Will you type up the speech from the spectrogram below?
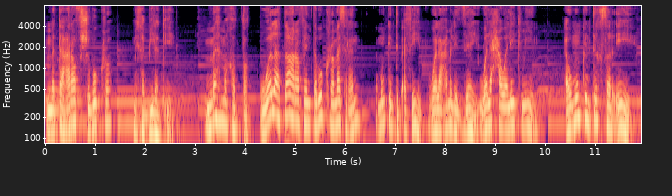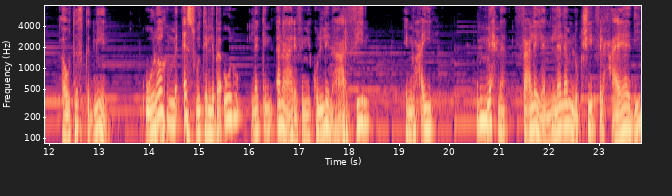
ما تعرفش بكرة مخبيلك إيه. مهما خطط ولا تعرف أنت بكرة مثلا ممكن تبقى فين ولا عامل إزاي ولا حواليك مين أو ممكن تخسر إيه أو تفقد مين. ورغم قسوة اللي بقوله لكن أنا عارف إن كلنا عارفين إنه حقيقي. وان إحنا فعليا لا نملك شيء في الحياة دي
